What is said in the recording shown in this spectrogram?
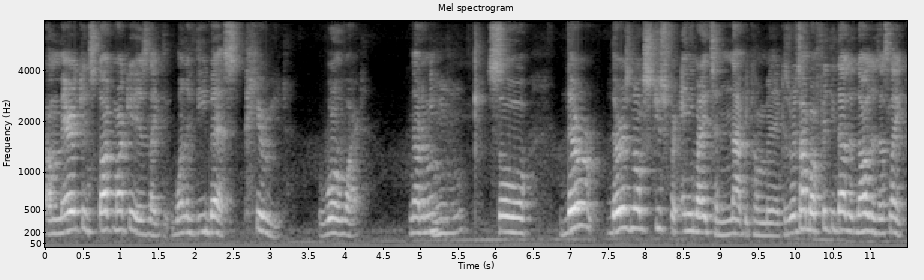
American stock market is like one of the best, period, worldwide. You know what I mean? Mm-hmm. So there there is no excuse for anybody to not become a millionaire because we're talking about fifty thousand dollars. That's like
